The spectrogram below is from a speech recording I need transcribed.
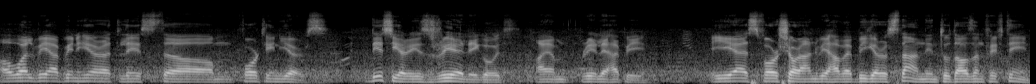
Uh, well, we have been here at least um, 14 years. This year is really good. I am really happy. Yes, for sure, and we have a bigger stand in 2015.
